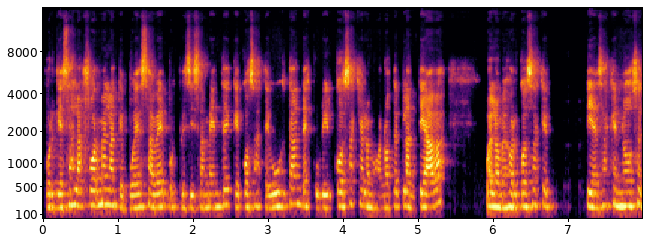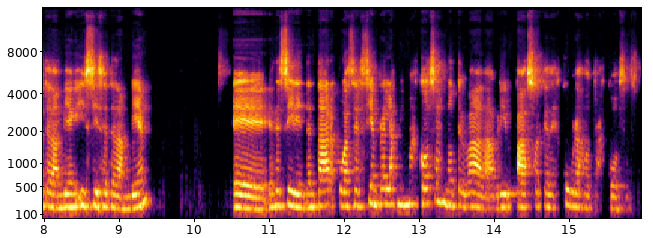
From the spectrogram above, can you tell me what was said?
porque esa es la forma en la que puedes saber, pues precisamente, qué cosas te gustan, descubrir cosas que a lo mejor no te planteabas, o a lo mejor cosas que piensas que no se te dan bien y sí se te dan bien. Eh, es decir, intentar o hacer siempre las mismas cosas no te va a abrir paso a que descubras otras cosas.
